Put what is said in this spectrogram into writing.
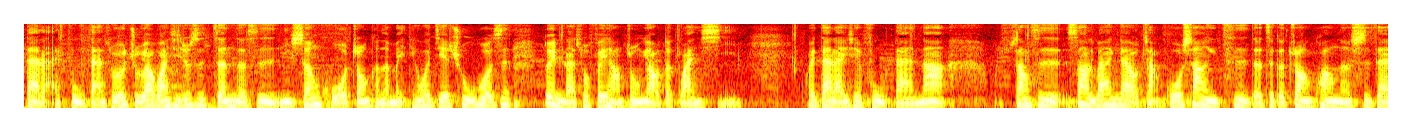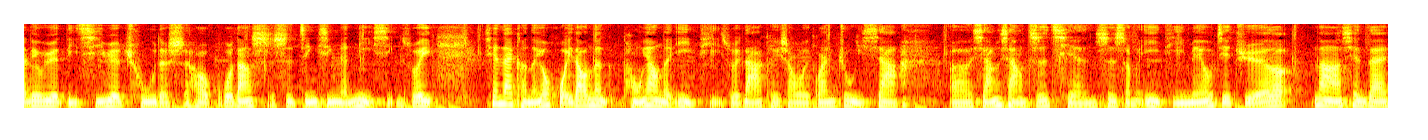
带来负担。所谓主要关系，就是真的是你生活中可能每天会接触，或者是对你来说非常重要的关系，会带来一些负担。那上次上礼拜应该有讲过，上一次的这个状况呢，是在六月底七月初的时候，不过当时是金星的逆行，所以现在可能又回到那个同样的议题，所以大家可以稍微关注一下，呃，想想之前是什么议题没有解决了，那现在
